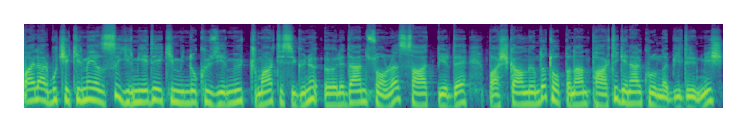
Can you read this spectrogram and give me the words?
Baylar bu çekilme yazısı 27 Ekim 1923 Cumartesi günü öğleden sonra saat 1'de başkanlığımda toplanan parti genel kuruluna bildirilmiş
